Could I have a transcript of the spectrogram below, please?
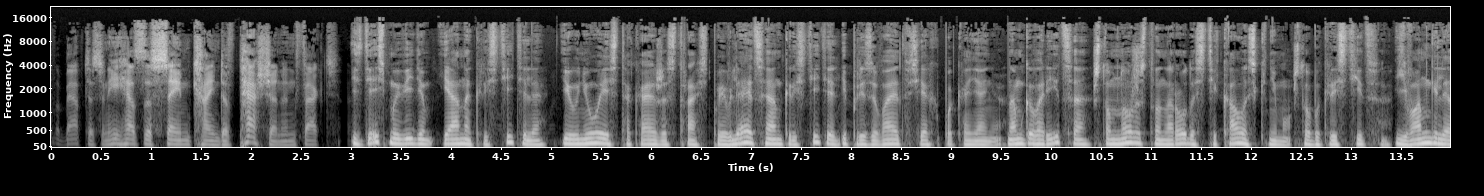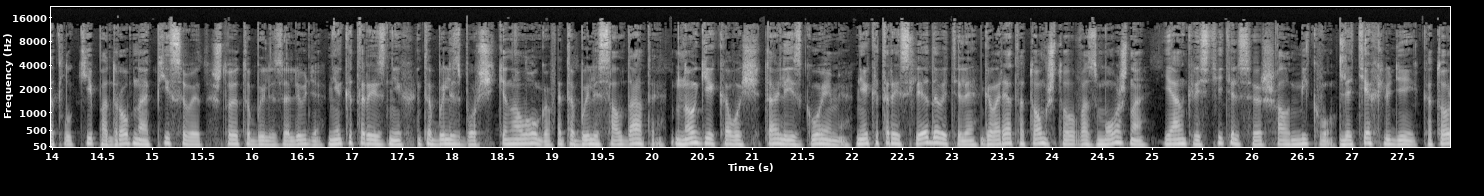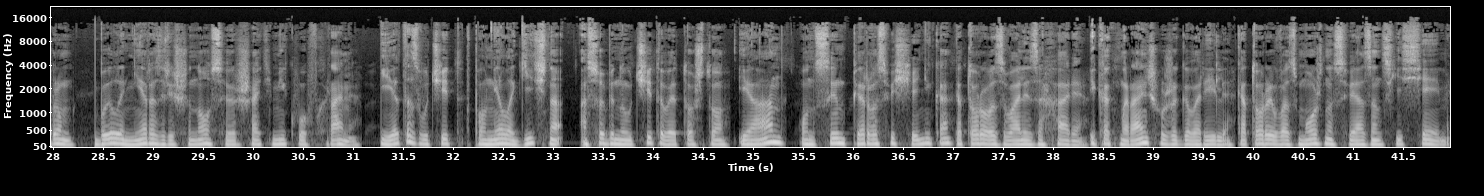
И здесь мы видим Иоанна Крестителя, и у него есть такая же страсть. Появляется Иоанн Креститель и призывает всех к покаянию. Нам говорится, что множество народа стекалось к нему, чтобы креститься. Евангелие от Луки подробно описывает, что это были за люди. Некоторые из них — это были сборщики налогов, это были солдаты, многие, кого считали изгоями. Некоторые исследователи говорят о том, что, возможно, Иоанн Креститель совершал микву для тех людей, которым было не разрешено совершать микву в храме. И это звучит вполне логично, особенно учитывая то, что Иоанн, он сын первосвященника, которого звали Захария. И, как мы раньше уже говорили, который, возможно, связан с Есеями.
